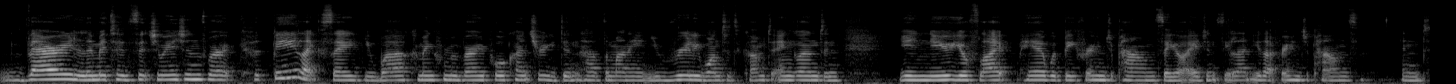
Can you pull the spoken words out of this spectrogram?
very limited situations where it could be like say you were coming from a very poor country you didn't have the money and you really wanted to come to england and you knew your flight here would be 300 pounds so your agency lent you that 300 pounds and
